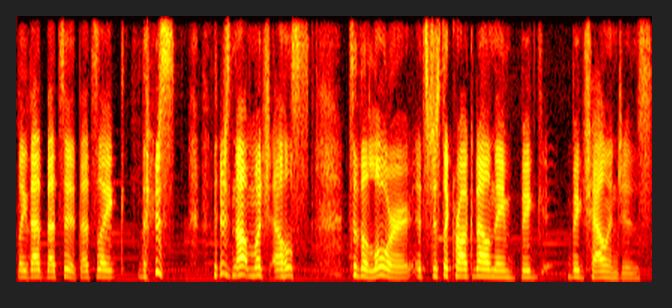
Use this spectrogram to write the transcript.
Like that that's it. That's like there's there's not much else to the lore. It's just a crocodile named Big Big Challenges.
